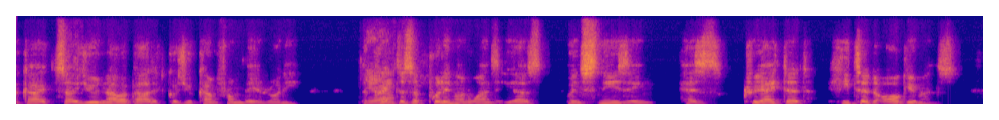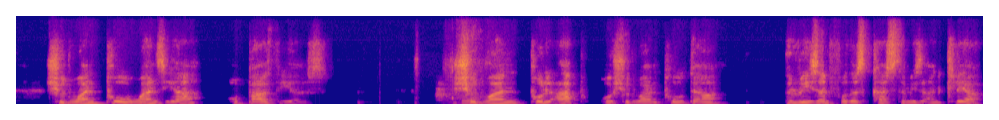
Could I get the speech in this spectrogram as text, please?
Okay, so you know about it because you come from there, Ronnie. The Yeah. practice of pulling on one's ears when sneezing has created heated arguments. Should one pull one's ear or both ears? Should one pull up or should one pull down? The reason for this custom is unclear.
